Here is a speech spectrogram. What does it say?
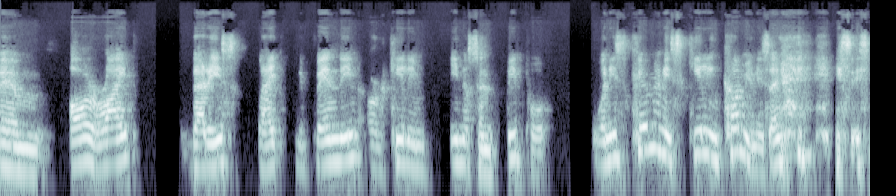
um, all right that is like defending or killing innocent people when it's communists killing communists, I mean, it's, it's,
